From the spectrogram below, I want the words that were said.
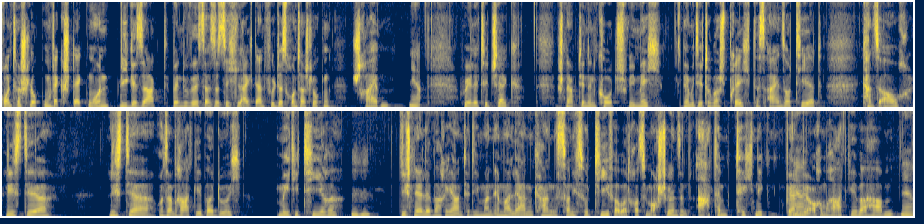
runterschlucken, wegstecken und wie gesagt, wenn du willst, dass es sich leicht anfühlt, das runterschlucken, schreiben. Ja. Reality Check. Schnapp dir einen Coach wie mich, der mit dir drüber spricht, das einsortiert. Kannst du auch. Liest dir, liest dir unseren Ratgeber durch. Meditiere. Mhm. Die schnelle Variante, die man immer lernen kann, ist zwar nicht so tief, aber trotzdem auch schön, sind Atemtechniken, werden ja. wir auch im Ratgeber haben. Ja.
